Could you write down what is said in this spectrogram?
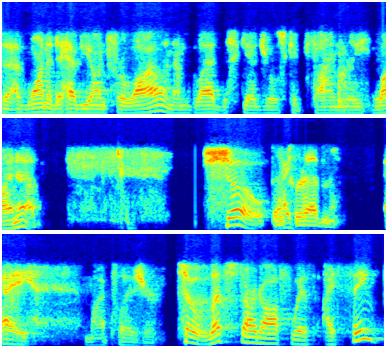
uh, I've wanted to have you on for a while, and I'm glad the schedules could finally line up. So, thanks I, for having me. Hey, my pleasure. So let's start off with I think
